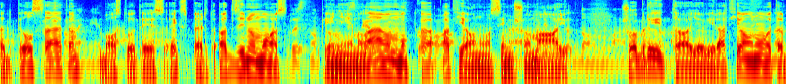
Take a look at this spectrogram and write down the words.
tad pilsēta, balstoties ekspertu atzinumos, pieņēma lēmumu, ka atjaunosim šo māju. Šobrīd tā jau ir atjaunota,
